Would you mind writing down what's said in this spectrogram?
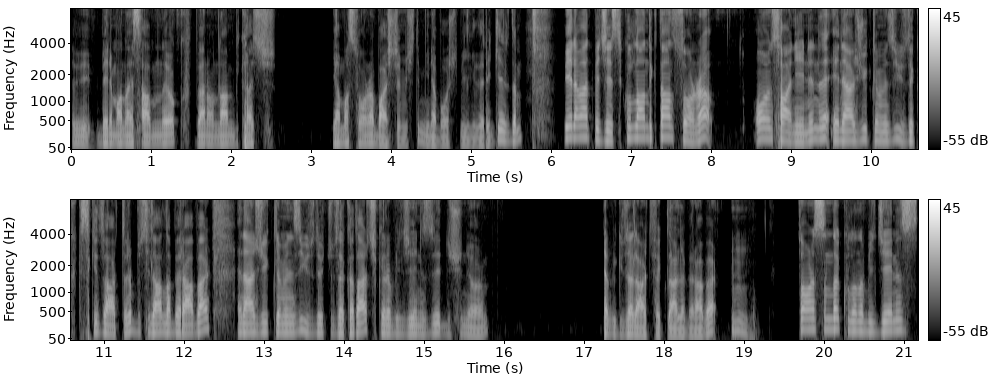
Tabii benim ana hesabımda yok. Ben ondan birkaç yama sonra başlamıştım. Yine boş bilgilere girdim. Bir element becerisi kullandıktan sonra 10 saniyenin enerji yüklemenizi %48 arttırır. Bu silahla beraber enerji yüklemenizi %300'e kadar çıkarabileceğinizi düşünüyorum. Tabii güzel artifeklerle beraber. Sonrasında kullanabileceğiniz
